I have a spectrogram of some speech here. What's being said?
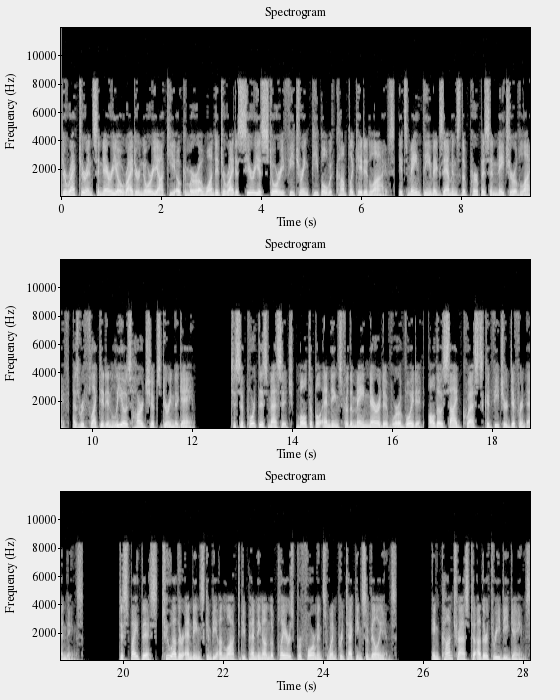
Director and scenario writer Noriaki Okamura wanted to write a serious story featuring people with complicated lives. Its main theme examines the purpose and nature of life, as reflected in Leo's hardships during the game. To support this message, multiple endings for the main narrative were avoided, although side quests could feature different endings. Despite this, two other endings can be unlocked depending on the player's performance when protecting civilians. In contrast to other 3D games,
